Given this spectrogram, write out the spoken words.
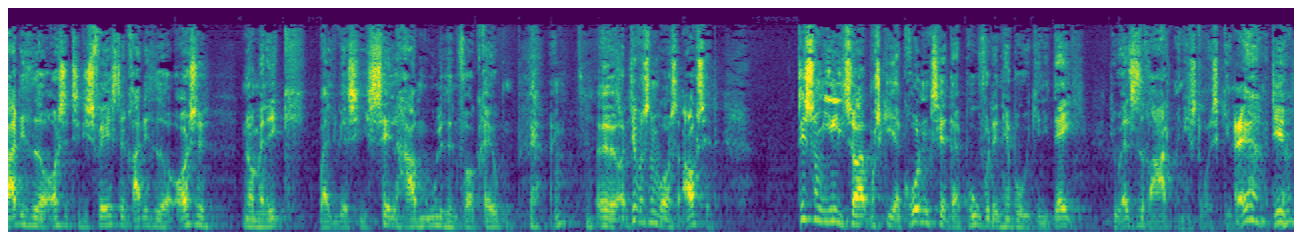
rettigheder også til de svageste rettigheder, også når man ikke, hvad jeg vil sige, selv har muligheden for at kræve dem. Ja. Ikke? Øh, og det var sådan vores afsæt. Det, som egentlig så er, måske er grunden til, at der er brug for den her bog igen i dag, det er jo altid rart med en historisk gennemgang. Ja, ja. Det,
